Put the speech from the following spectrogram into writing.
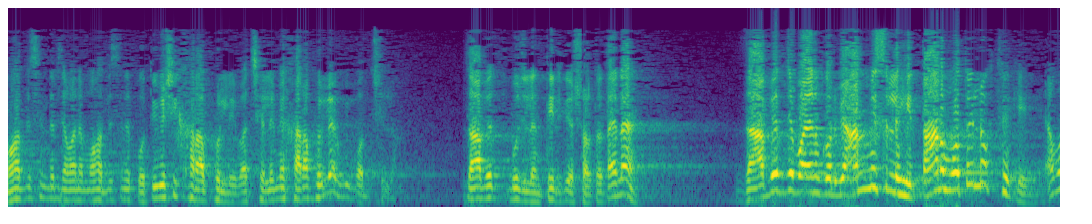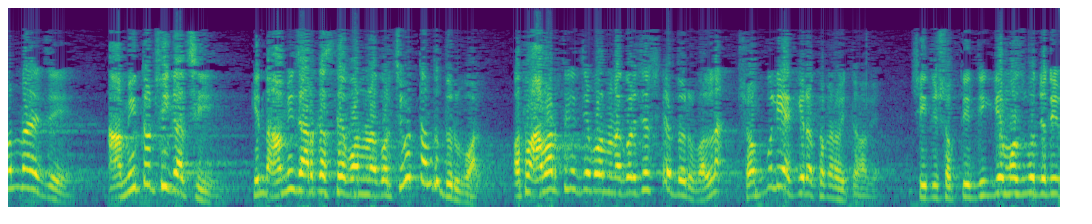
মহাদিসিনদের জামানে মহাদিসিনদের প্রতিবেশী খারাপ হলে বা ছেলে মেয়ে খারাপ হলে এক বিপদ ছিল। জাবেদ, বুঝলেন, তৃতীয় শর্ত, তাই না? জাবেদ যে বয়ান করবে, আনমিসলেহি, তার মতোই লোক থেকে। এমন নয় যে, আমি তো ঠিক আছি কিন্তু আমি যার কাছ থেকে বর্ণনা করছি অত্যন্ত দুর্বল। অথবা আমার থেকে যে বর্ণনা করেছে সে দুর্বল না। সবগুলি একই রকমের হইতে হবে। স্মৃতি শক্তির দিক দিয়ে মজবুত যদি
